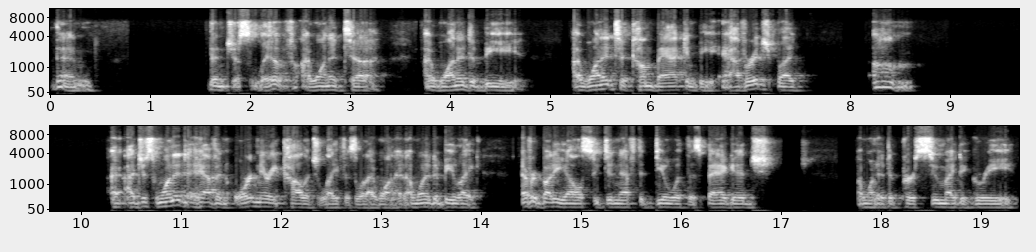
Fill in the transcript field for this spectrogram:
than than just live. I wanted to I wanted to be I wanted to come back and be average, but um, I, I just wanted to have an ordinary college life is what I wanted. I wanted to be like everybody else who didn't have to deal with this baggage. I wanted to pursue my degree.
